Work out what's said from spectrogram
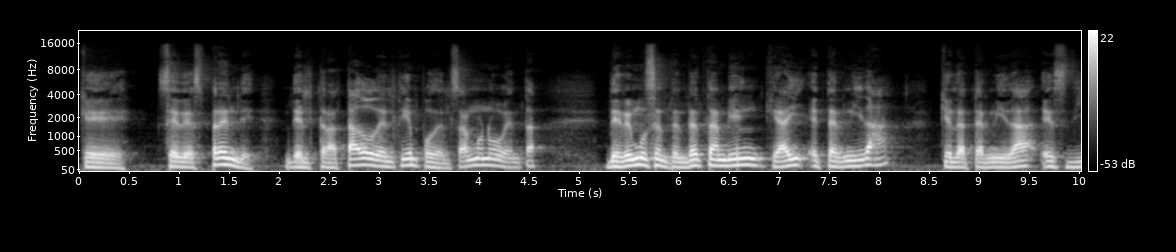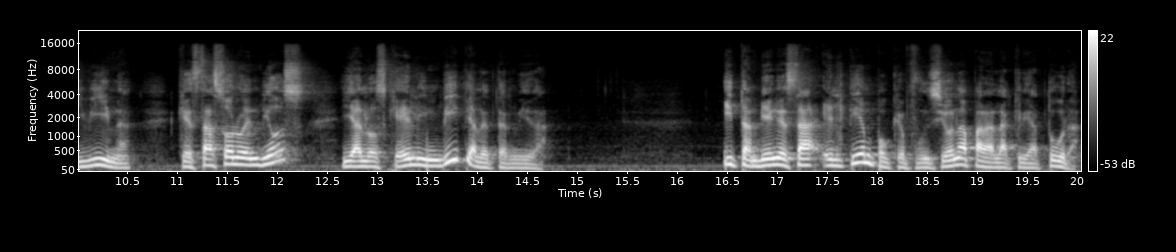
que se desprende del tratado del tiempo del Salmo 90, debemos entender también que hay eternidad, que la eternidad es divina, que está solo en Dios y a los que Él invite a la eternidad. Y también está el tiempo que funciona para la criatura.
